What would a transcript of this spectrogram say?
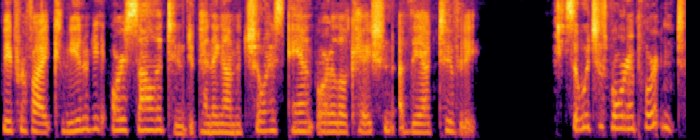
We provide community or solitude depending on the choice and or location of the activity. So which is more important?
